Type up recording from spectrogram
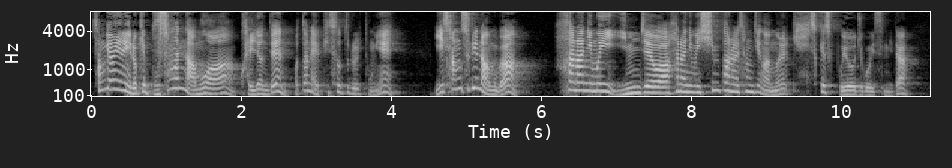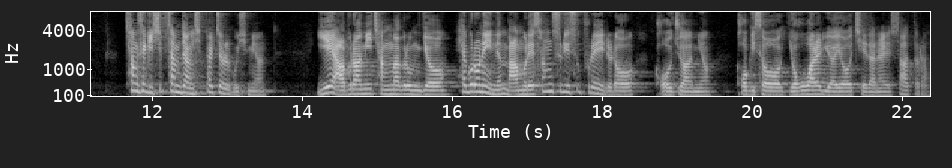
성경에는 이렇게 무성한 나무와 관련된 어떤 에피소드를 통해 이 상수리 나무가 하나님의 임재와 하나님의 심판을 상징함을 계속해서 보여주고 있습니다. 창세기 13장 18절을 보시면 이에 아브라함이 장막을 옮겨 헤브론에 있는 마물의 상수리 수풀에 이르러 거주하며 거기서 여호와를 위하여 제단을 쌓았더라.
